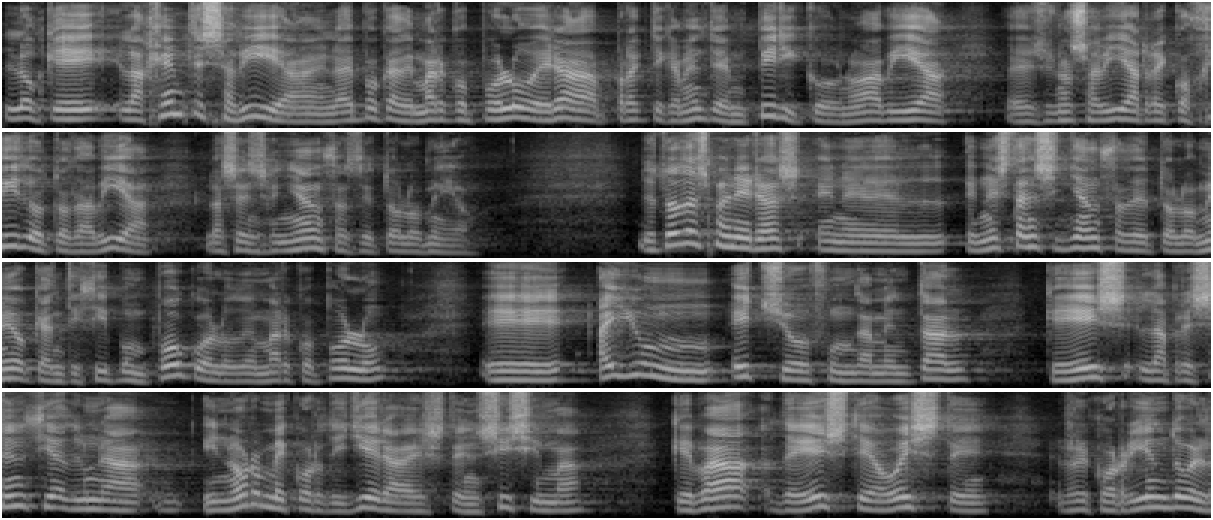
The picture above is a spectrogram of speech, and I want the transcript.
Lo que la gente sabía en la época de Marco Polo era prácticamente empírico, no, había, eh, no se había recogido todavía las enseñanzas de Ptolomeo. De todas maneras, en, esta enseñanza de Ptolomeo, que anticipa un poco a lo de Marco Polo, eh, hay un hecho fundamental que es la presencia de una enorme cordillera extensísima que va de este a oeste recorriendo el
